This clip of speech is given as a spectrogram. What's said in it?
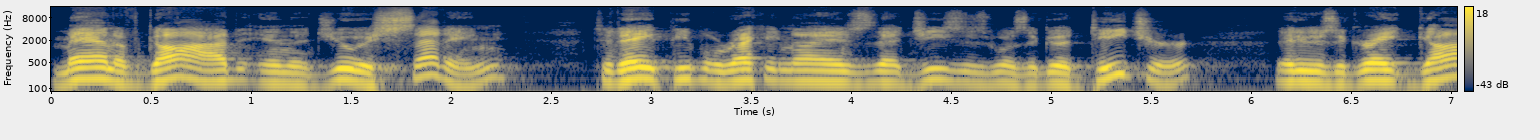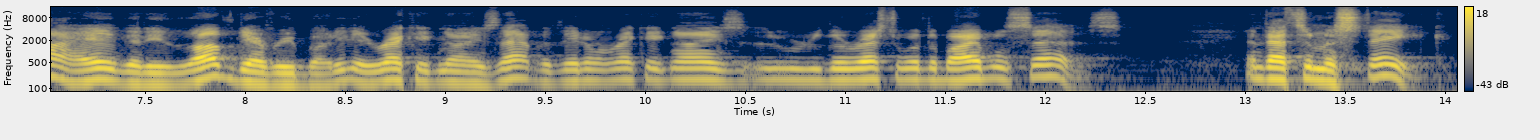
man of God in a Jewish setting, Today, people recognize that Jesus was a good teacher, that he was a great guy, that he loved everybody. They recognize that, but they don't recognize the rest of what the Bible says. And that's a mistake.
